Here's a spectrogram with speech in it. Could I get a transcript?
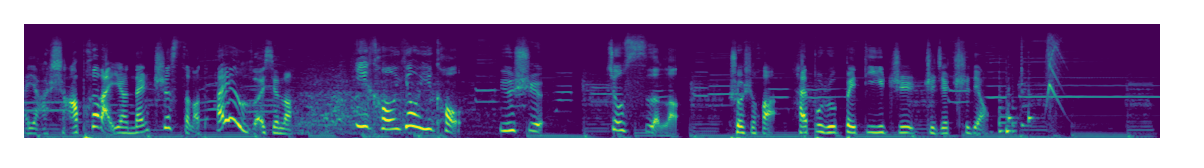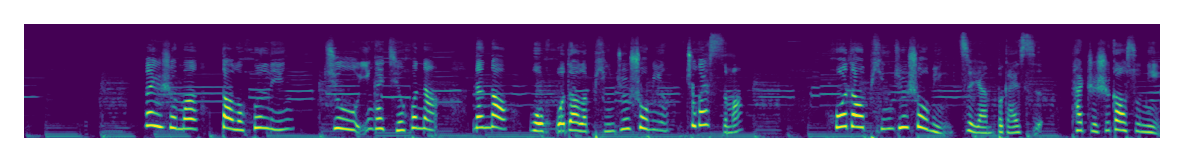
哎呀，啥破玩意儿，难吃死了，太恶心了！一口又一口，于是就死了。说实话，还不如被第一只直接吃掉。为什么到了婚龄就应该结婚呢？难道我活到了平均寿命就该死吗？活到平均寿命，自然不该死。他只是告诉你，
